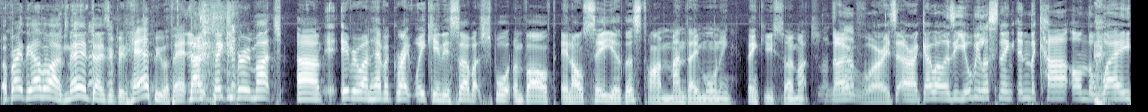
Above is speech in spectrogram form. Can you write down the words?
I'll break the other one. Man, Daisy have been happy with that. No, thank you very much. Um, everyone, have a great weekend. There's so much sport involved, and I'll see you this time Monday morning. Thank you so much. no worries. All right, go well, Izzy. You'll be listening in the car on the way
